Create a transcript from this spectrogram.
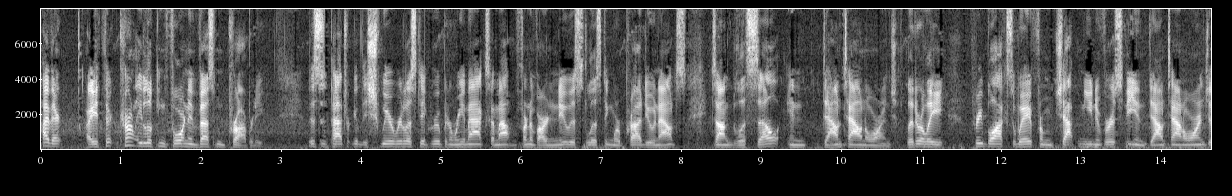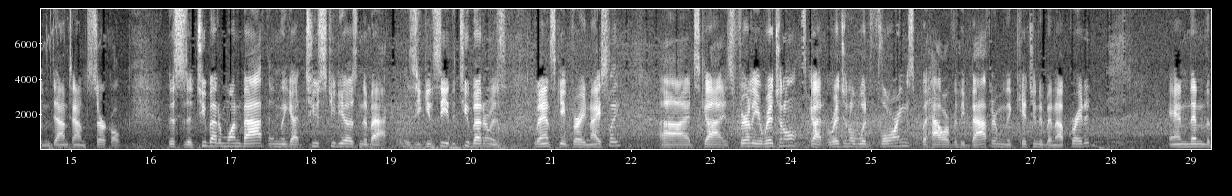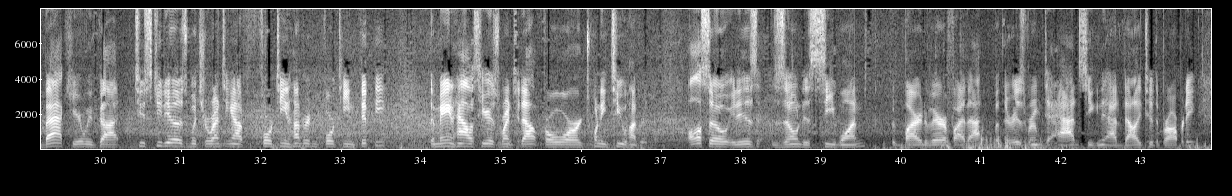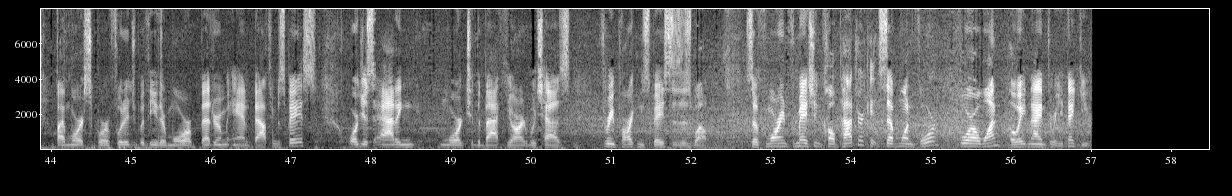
Hi there. Are you currently looking for an investment property? This is Patrick at the Schwier Real Estate Group in Remax. I'm out in front of our newest listing we're proud to announce. It's on Glassell in downtown Orange, literally three blocks away from Chapman University in downtown Orange in the downtown circle. This is a two bedroom, one bath, and we got two studios in the back. As you can see, the two bedroom is landscaped very nicely. Uh, it's got it's fairly original. It's got original wood floorings, but however, the bathroom and the kitchen have been upgraded. And then the back here, we've got two studios which are renting out for 1400 and 1450. The main house here is rented out for 2200. Also, it is zoned as C1, the buyer to verify that, but there is room to add so you can add value to the property by more square footage with either more bedroom and bathroom space or just adding more to the backyard, which has three parking spaces as well. So for more information, call Patrick at 714-401-0893. Thank you.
